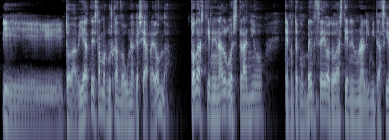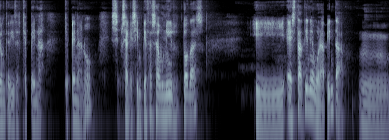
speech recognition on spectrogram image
y todavía te estamos buscando una que sea redonda. Todas tienen algo extraño que no te convence, o todas tienen una limitación que dices, qué pena, qué pena, ¿no? O sea que si empiezas a unir todas, y esta tiene buena pinta. Mm,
